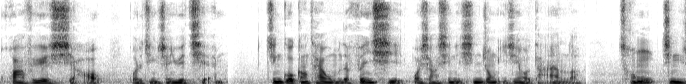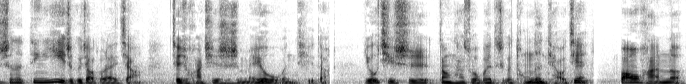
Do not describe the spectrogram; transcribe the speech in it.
画幅越小，我的景深越浅。经过刚才我们的分析，我相信你心中已经有答案了。从景深的定义这个角度来讲，这句话其实是没有问题的。尤其是当他所谓的这个同等条件包含了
